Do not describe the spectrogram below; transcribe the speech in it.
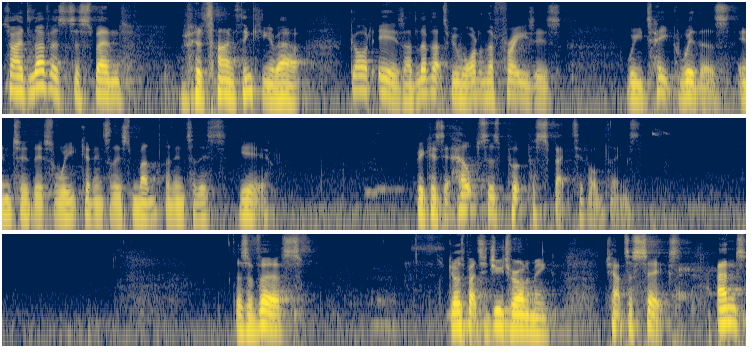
So I'd love us to spend a bit of time thinking about God is. I'd love that to be one of the phrases we take with us into this week and into this month and into this year because it helps us put perspective on things. There's a verse, it goes back to Deuteronomy chapter 6. And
